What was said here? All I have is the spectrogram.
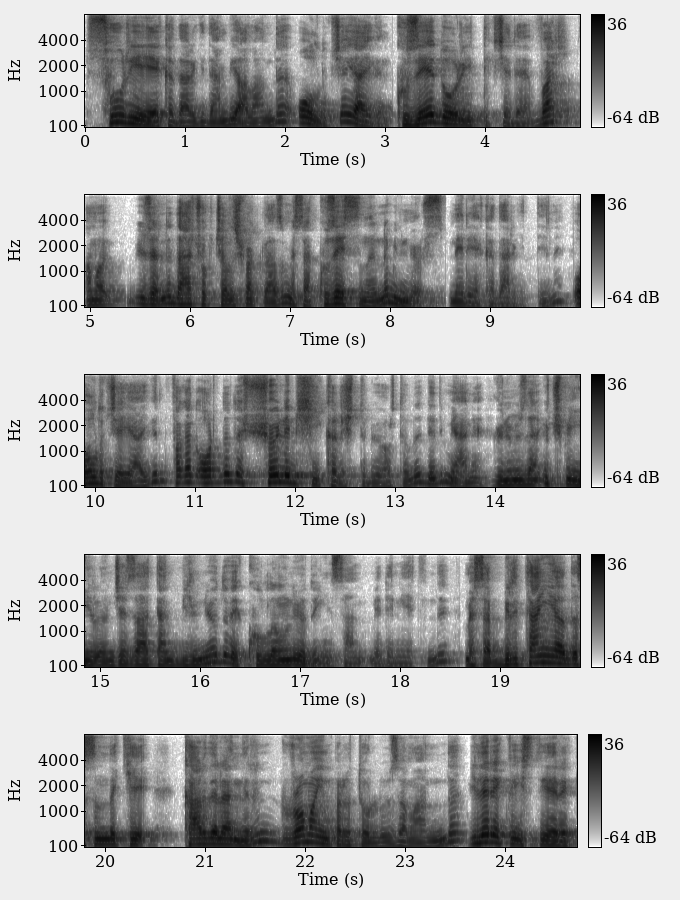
Suriye'ye kadar giden bir alanda oldukça yaygın. Kuzeye doğru gittikçe de var ama üzerinde daha çok çalışmak lazım. Mesela kuzey sınırını bilmiyoruz nereye kadar gittiğini. Oldukça yaygın. Fakat orada da şöyle bir şey karıştırıyor ortalığı. Dedim yani günümüzden 3000 yıl önce zaten biliniyordu ve kullanılıyordu insan medeniyetinde. Mesela Britanya adasındaki kardelenlerin Roma İmparatorluğu zamanında bilerek ve isteyerek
